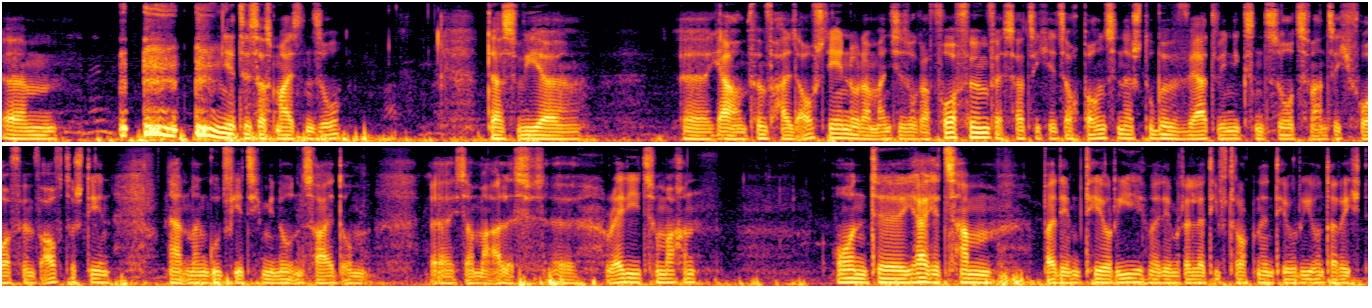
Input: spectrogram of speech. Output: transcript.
Ähm, jetzt ist das meistens so, dass wir äh, ja um fünf halt aufstehen oder manche sogar vor fünf. Es hat sich jetzt auch bei uns in der Stube bewährt, wenigstens so 20 vor fünf aufzustehen. Da hat man gut 40 Minuten Zeit, um äh, ich sag mal, alles äh, ready zu machen. Und äh, ja, jetzt haben bei dem Theorie, bei dem relativ trockenen Theorieunterricht,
